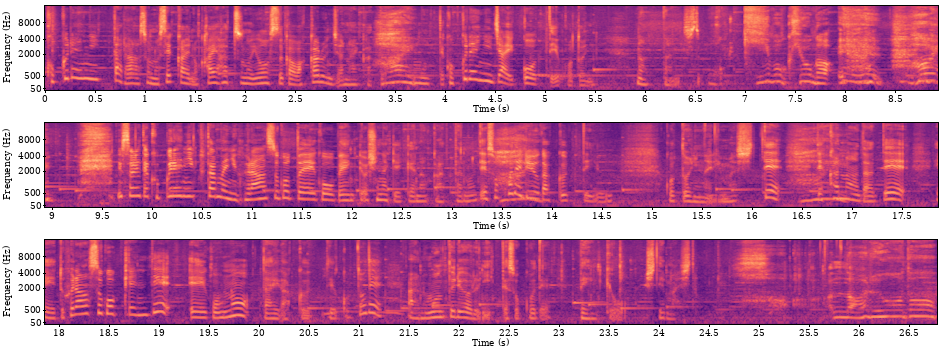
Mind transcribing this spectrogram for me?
国連に行ったらその世界の開発の様子が分かるんじゃないかと思って、はい、国連にじゃあ行こうっていうことになったんです。大きい目標が、えー、はい。でそれで国連に行くためにフランス語と英語を勉強しなきゃいけなかったのでそこで留学っていうことになりまして、はい、でカナダで、えーと、フランス語圏で英語の大学っていうことであのモントリオールに行ってそこで勉強してました。はあ、なるほど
